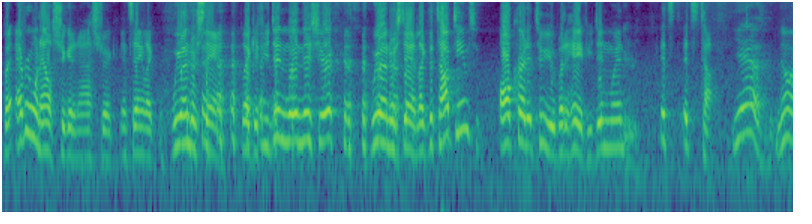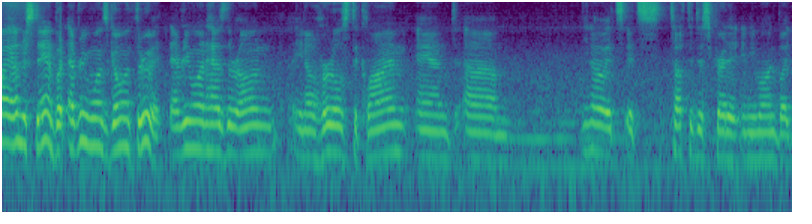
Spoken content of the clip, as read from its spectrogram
But everyone else should get an asterisk and saying like, we understand. like if you didn't win this year, we understand. Like the top teams, all credit to you. But hey, if you didn't win, it's it's tough. Yeah, no, I understand, but everyone's going through it. Everyone has their own, you know, hurdles to climb, and um, you know, it's it's tough to discredit anyone. But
